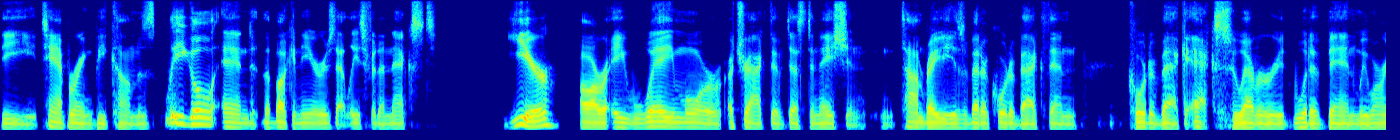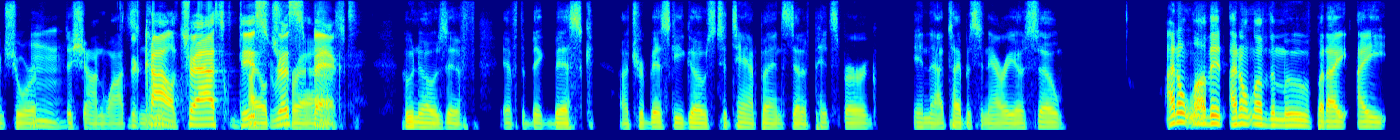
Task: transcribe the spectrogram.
the tampering becomes legal, and the Buccaneers, at least for the next year, are a way more attractive destination. Tom Brady is a better quarterback than quarterback X, whoever it would have been. We weren't sure mm. if Deshaun Watson, the Kyle Trask disrespect. Kyle Trask, who knows if if the Big Bisc uh, Trubisky goes to Tampa instead of Pittsburgh in that type of scenario. So I don't love it. I don't love the move, but I I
